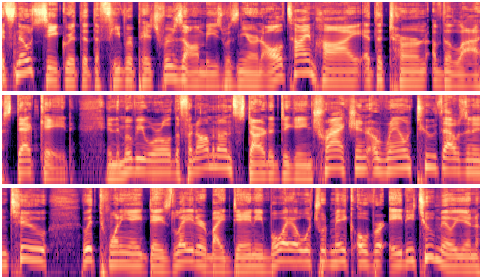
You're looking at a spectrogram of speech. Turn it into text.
It's no secret that the fever pitch for zombies was near an all time high at the turn of the last decade. In the movie world, the phenomenon started to gain traction around 2002 with 28 Days Later by Danny Boyle, which would make over 82 million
